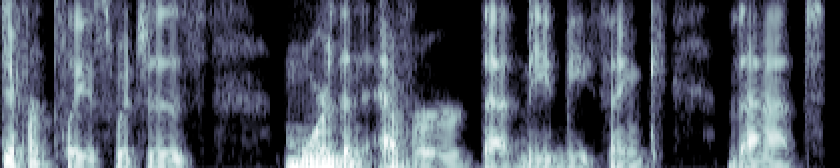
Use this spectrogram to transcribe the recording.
different place, which is more than ever that made me think that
